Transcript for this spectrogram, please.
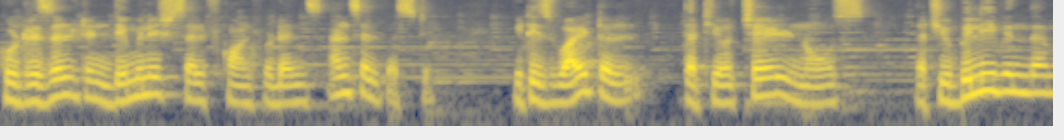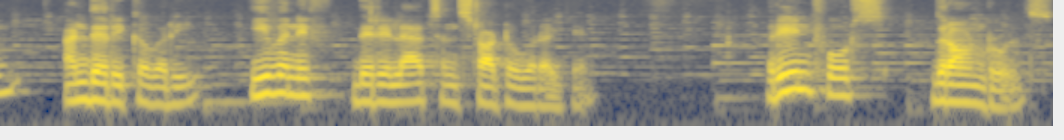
could result in diminished self confidence and self esteem. It is vital that your child knows that you believe in them and their recovery, even if they relapse and start over again. Reinforce ground rules.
